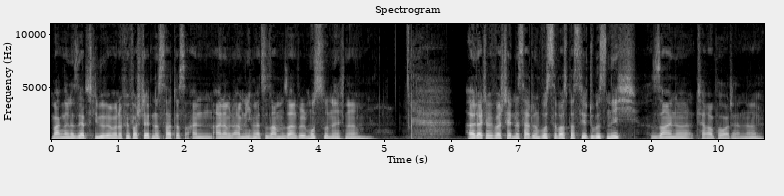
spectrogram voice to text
mangelnde Selbstliebe, wenn man dafür Verständnis hat, dass ein, einer mit einem nicht mehr zusammen sein will. Musst du nicht, ne? Aber da ich dafür Verständnis hatte und wusste, was passiert, du bist nicht seine Therapeutin, ne?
